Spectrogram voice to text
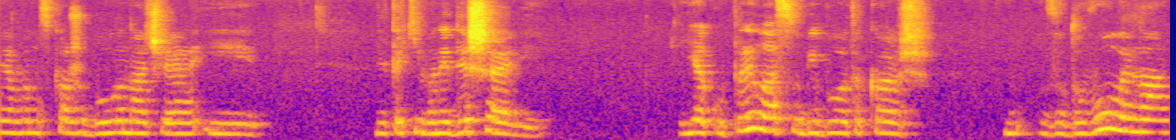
я вам скажу, було наче і не такі вони дешеві. Я купила собі, була така ж задоволена.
